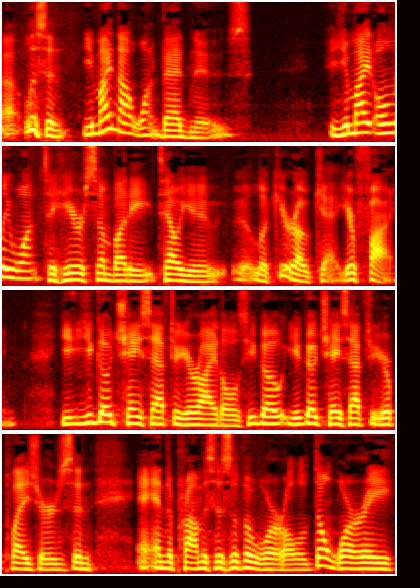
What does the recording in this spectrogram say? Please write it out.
Uh, listen, you might not want bad news. You might only want to hear somebody tell you, look, you're okay, you're fine you, you go chase after your idols. You go you go chase after your pleasures and and the promises of the world. Don't worry,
